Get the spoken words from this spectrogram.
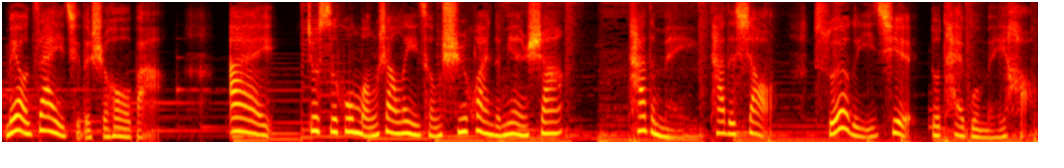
没有在一起的时候吧，爱就似乎蒙上了一层虚幻的面纱。她的美，她的笑，所有的一切都太过美好。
